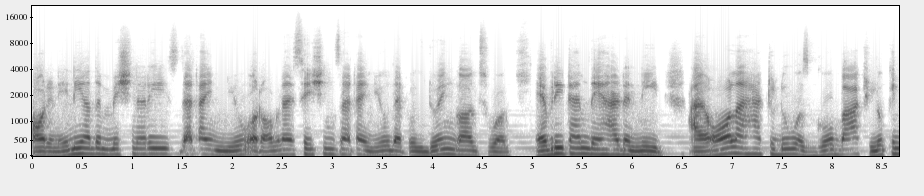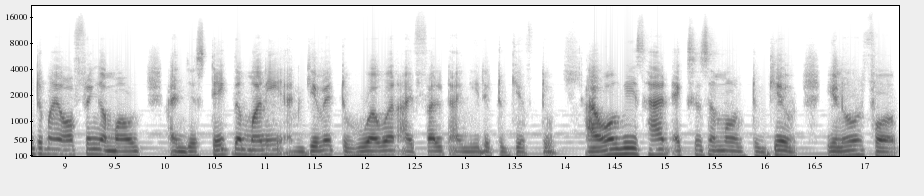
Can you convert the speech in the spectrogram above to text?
or in any other missionaries that I knew or organizations that I knew that was doing God's work, every time they had a need, I all I had to do was go back, look into my offering amount, and just take the money and give it to whoever I felt I needed to give to. I always had excess amount to give, you know, for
